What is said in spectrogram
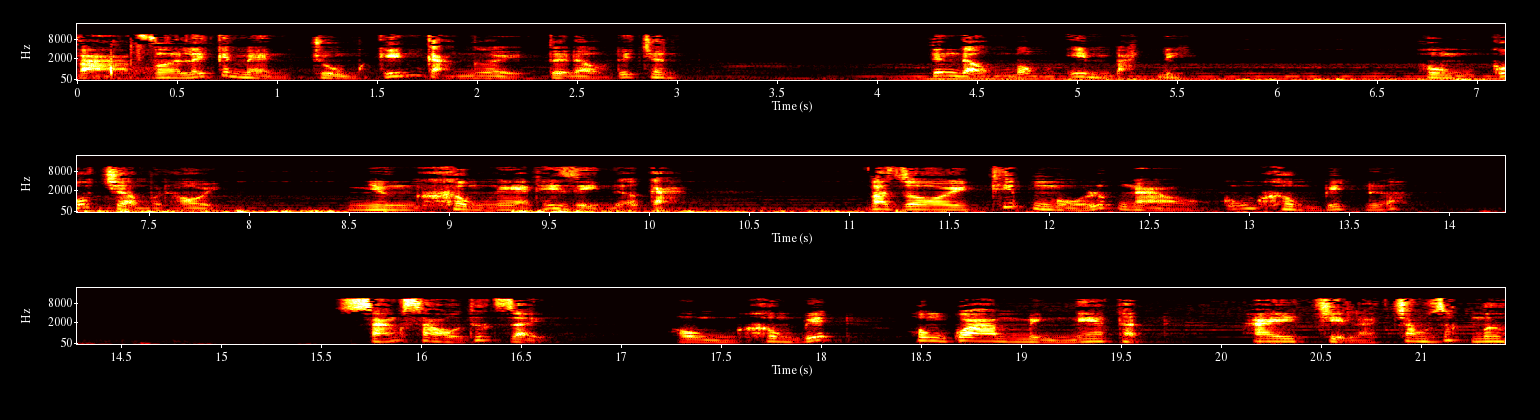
Và vờ lấy cái mền trùm kín cả người từ đầu tới chân. Tiếng động bỗng im bặt đi. Hùng cố chờ một hồi, Nhưng không nghe thấy gì nữa cả. Và rồi thiếp ngủ lúc nào cũng không biết nữa. Sáng sau thức dậy, Hùng không biết hôm qua mình nghe thật Hay chỉ là trong giấc mơ.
